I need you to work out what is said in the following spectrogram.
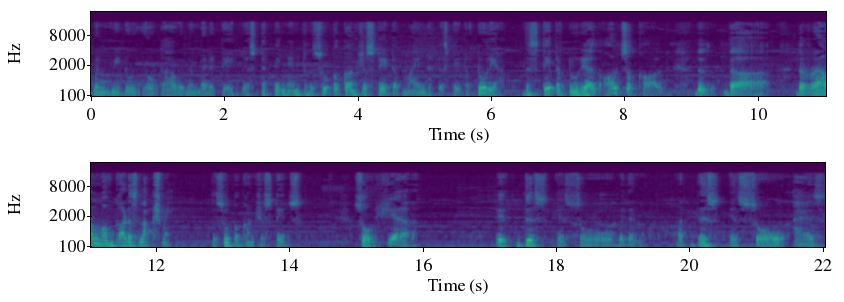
when we do yoga, when we meditate, we are stepping into the superconscious state of mind, the state of Turiya. The state of Turiya is also called the, the, the realm of goddess Lakshmi, the superconscious states. So here, it, this is so within, but this is so as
